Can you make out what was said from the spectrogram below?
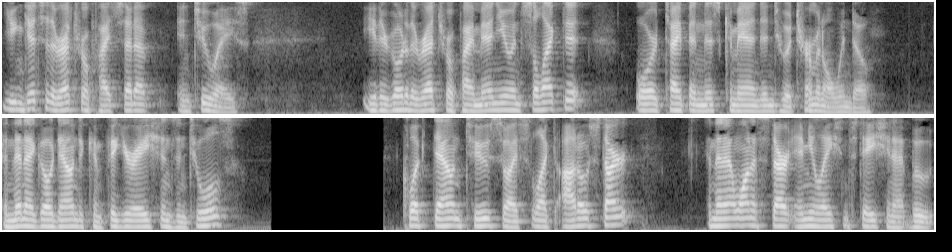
You can get to the RetroPie Setup in two ways. Either go to the RetroPie menu and select it, or type in this command into a terminal window. And then I go down to Configurations and Tools, Click down to so I select auto start and then I want to start emulation station at boot.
